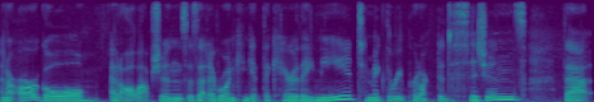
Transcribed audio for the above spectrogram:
And our, our goal at All Options is that everyone can get the care they need to make the reproductive decisions that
